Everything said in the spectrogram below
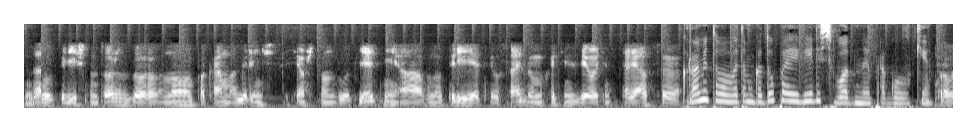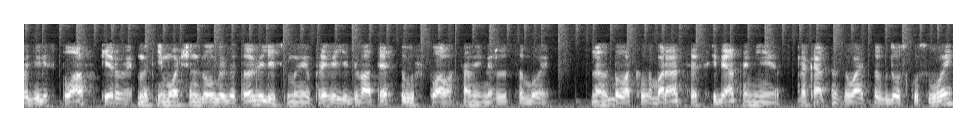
Да, луперичным тоже здорово, но пока мы ограничимся тем, что он будет летний, а внутри этой усадьбы мы хотим сделать инсталляцию. Кроме того, в этом году появились водные прогулки. Проводили сплав первый. Мы к нему очень долго готовились. Мы провели два тестовых сплава сами между собой. У нас была коллаборация с ребятами, прокат называется «В доску свой».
